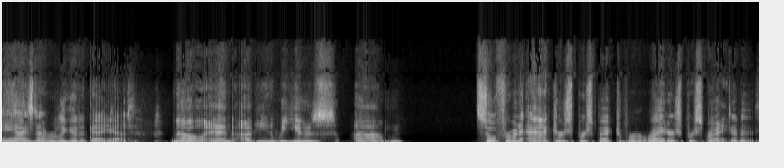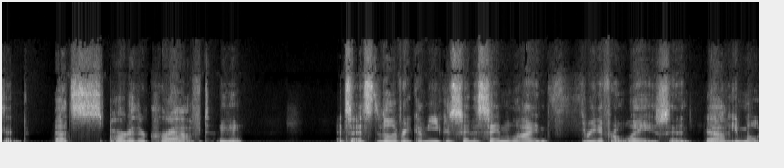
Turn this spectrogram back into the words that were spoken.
AI is not really good at that yet. No, and I mean we use um, so from an actor's perspective or a writer's perspective, it, it- that's part of their craft. Mm-hmm. It's it's the delivery. I mean, you could say the same line three different ways and yeah, emote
